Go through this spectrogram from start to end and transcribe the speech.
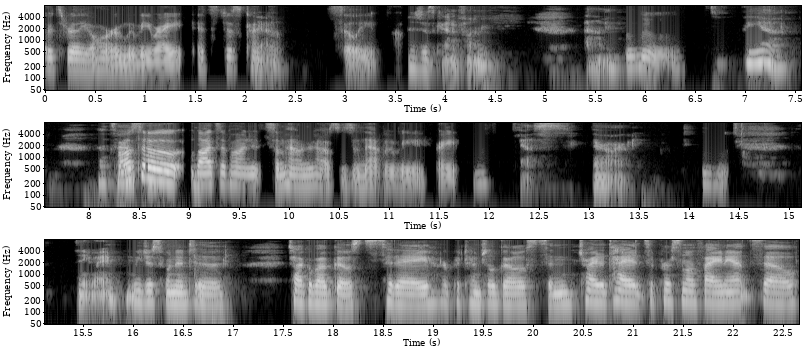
it's really a horror movie, right? It's just kind Yeah, of silly. it's just kind of fun. Um, Mhm. but yeah, that's I Also, lots of haunted, some haunted houses in that movie, right? Yes, there are. Mhm. Anyway, we just wanted to talk about ghosts today or potential ghosts and try to tie it to personal finance. So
